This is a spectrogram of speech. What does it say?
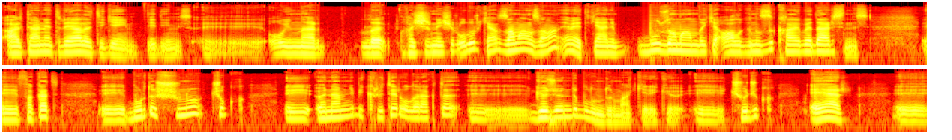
alternate reality game dediğimiz e, oyunlarla haşır neşir olurken zaman zaman evet yani bu zamandaki algınızı kaybedersiniz. E, fakat e, burada şunu çok e, önemli bir kriter olarak da e, göz önünde bulundurmak gerekiyor. E, çocuk eğer e,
